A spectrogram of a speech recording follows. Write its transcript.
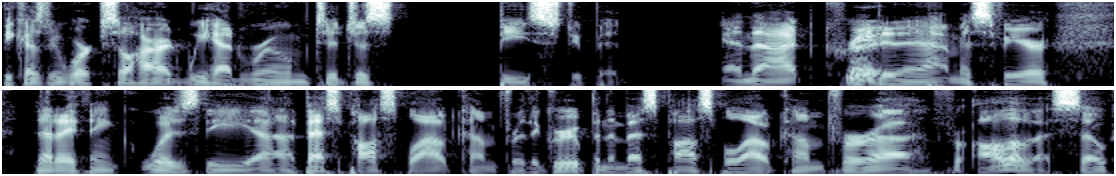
because we worked so hard, we had room to just be stupid. And that created an atmosphere that I think was the uh, best possible outcome for the group and the best possible outcome for uh, for all of us. So,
